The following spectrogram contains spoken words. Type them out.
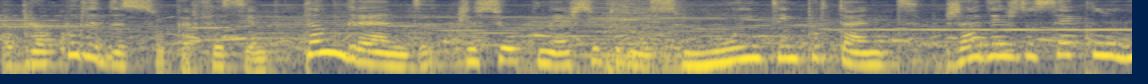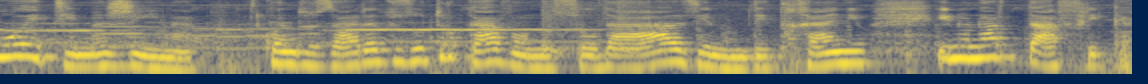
A procura de açúcar foi sempre tão grande que o seu comércio tornou-se muito importante, já desde o século VIII, imagina, quando os árabes o trocavam no sul da Ásia, no Mediterrâneo e no norte da África.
